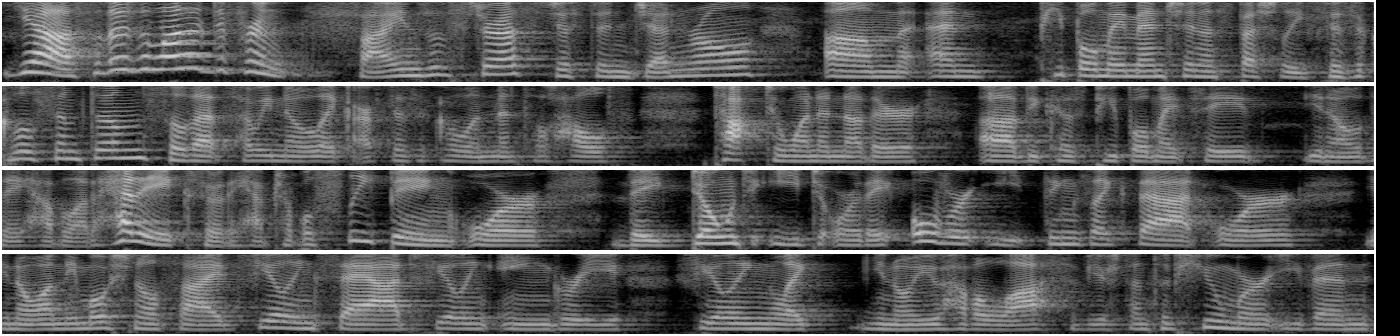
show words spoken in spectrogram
Yeah, so there's a lot of different signs of stress just in general. Um, and people may mention especially physical symptoms. So that's how we know like our physical and mental health talk to one another uh, because people might say, you know, they have a lot of headaches or they have trouble sleeping or they don't eat or they overeat, things like that. Or, you know, on the emotional side, feeling sad, feeling angry, feeling like, you know, you have a loss of your sense of humor, even.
